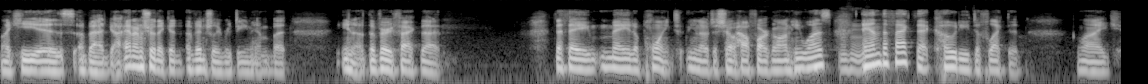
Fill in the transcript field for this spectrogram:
Like he is a bad guy, and I'm sure they could eventually redeem him. But you know, the very fact that that they made a point, you know, to show how far gone he was, and the fact that Cody deflected, like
